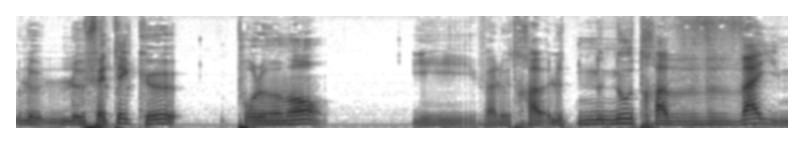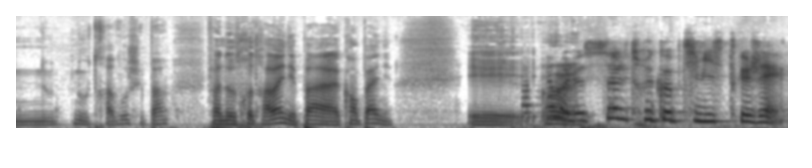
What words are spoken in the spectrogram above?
le fait est que, pour le moment, il va le, tra- le- nos travail, nos, nos travaux, je sais pas. Enfin, notre travail n'est pas à campagne. Et Après, moi, Ouais. le seul truc optimiste que j'ai,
